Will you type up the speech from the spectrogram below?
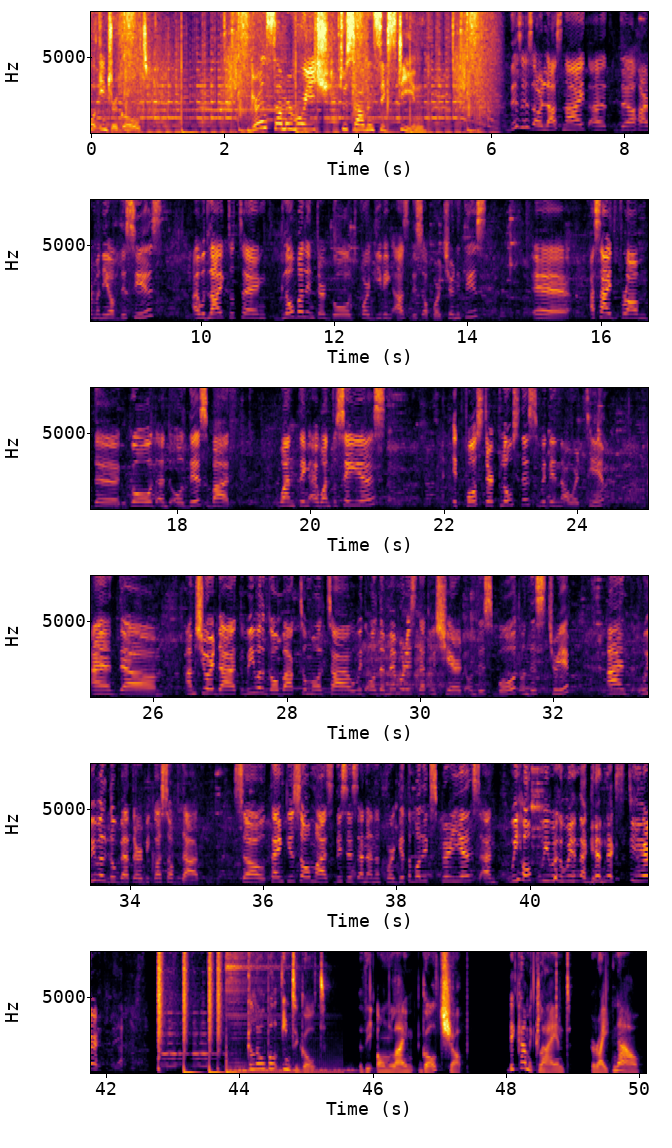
Global Intergold Grand Summer Voyage 2016 This is our last night at the Harmony of the Seas. I would like to thank Global Intergold for giving us these opportunities. Uh, aside from the gold and all this, but one thing I want to say is it fosters closeness within our team. And um, I'm sure that we will go back to Malta with all the memories that we shared on this boat, on this trip. And we will do better because of that. So thank you so much. This is an unforgettable experience and we hope we will win again next year. Global Intergold, the online gold shop. Become a client right now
